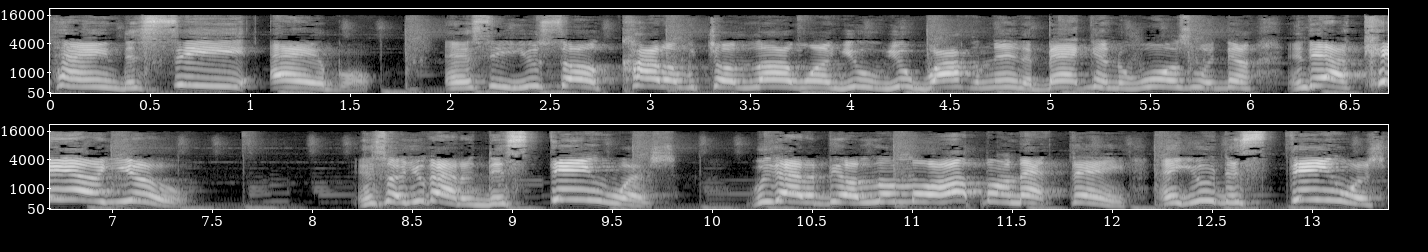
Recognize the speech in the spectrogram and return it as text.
Cain deceived Abel. And see, you so caught up with your loved one, you you walking in the back in the woods with them, and they'll kill you. And so you gotta distinguish. We gotta be a little more up on that thing. And you distinguish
